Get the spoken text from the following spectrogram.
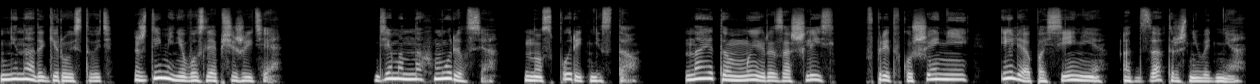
«Не надо геройствовать, жди меня возле общежития». Демон нахмурился, но спорить не стал. На этом мы и разошлись в предвкушении или опасении от завтрашнего дня.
